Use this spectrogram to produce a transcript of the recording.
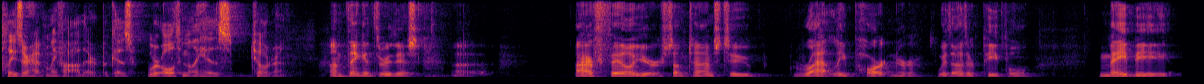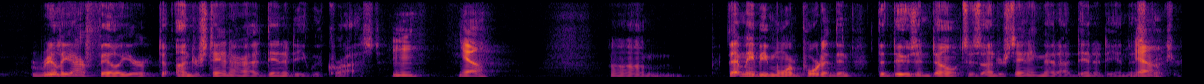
please our Heavenly Father because we're ultimately His children. I'm thinking through this. Uh, our failure sometimes to rightly partner with other people may be really our failure to understand our identity with Christ. Mm, yeah. Um, that may be more important than the do's and don'ts is understanding that identity in this yeah, structure.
